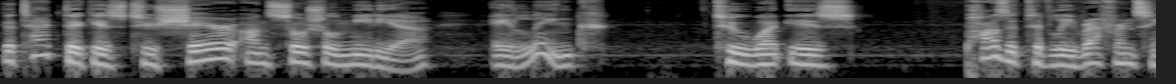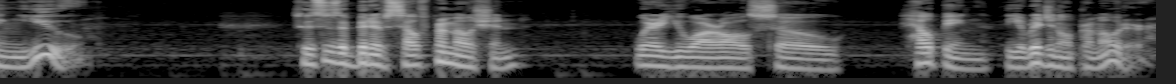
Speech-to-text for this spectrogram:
The tactic is to share on social media a link to what is positively referencing you. So this is a bit of self-promotion where you are also helping the original promoter.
